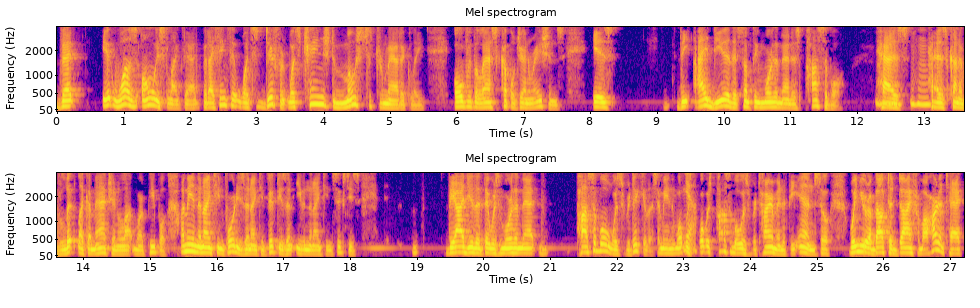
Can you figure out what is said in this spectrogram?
that it was always like that, but I think that what's different, what's changed most dramatically over the last couple generations is the idea that something more than that is possible mm-hmm, has mm-hmm. has kind of lit like a match in a lot more people. I mean, in the 1940s, the 1950s, and even the 1960s, the idea that there was more than that possible was ridiculous. I mean, what was, yeah. what was possible was retirement at the end. So when you're about to die from a heart attack,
